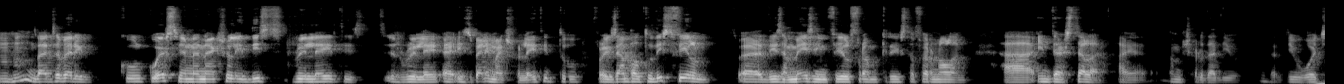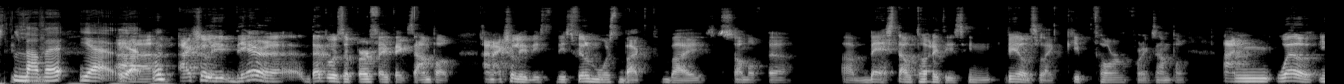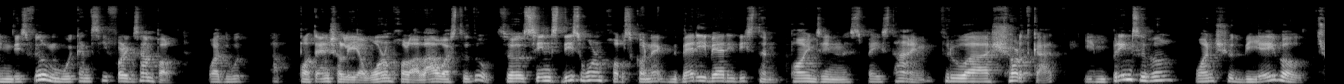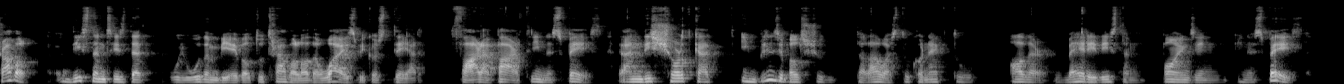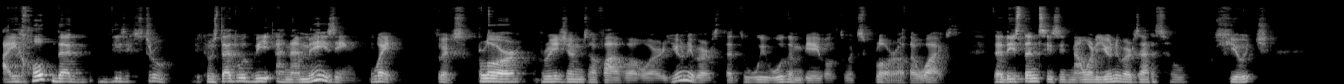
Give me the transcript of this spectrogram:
Mm-hmm, that's a very cool question, and actually, this relate is relate uh, is very much related to, for example, to this film, uh, this amazing film from Christopher Nolan, uh, Interstellar. I, am sure that you that you watched. Love movie. it, yeah, yeah. Uh, actually, there uh, that was a perfect example, and actually, this this film was backed by some of the uh, best authorities in fields like Kip Thorne, for example. And well, in this film, we can see, for example, what would potentially a wormhole allow us to do. So since these wormholes connect very, very distant points in space-time through a shortcut, in principle, one should be able to travel distances that we wouldn't be able to travel otherwise because they are far apart in space. And this shortcut, in principle, should allow us to connect to other very distant points in, in space. I hope that this is true because that would be an amazing way to explore regions of our universe that we wouldn't be able to explore otherwise. The distances in our universe are so huge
